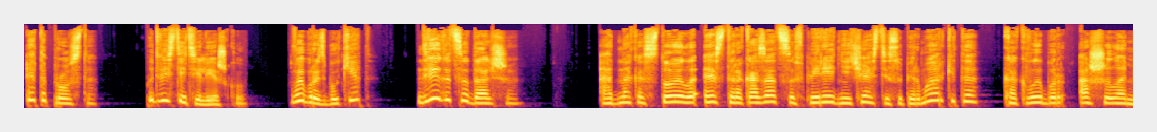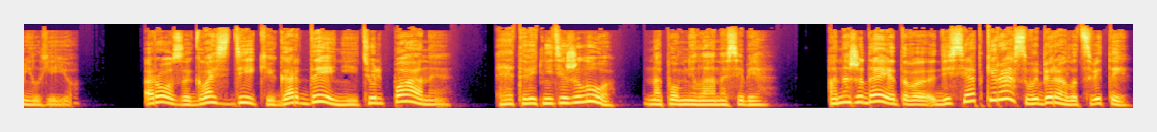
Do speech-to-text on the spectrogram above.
Это просто. Подвести тележку, выбрать букет, двигаться дальше. Однако стоило Эстер оказаться в передней части супермаркета, как выбор ошеломил ее. Розы, гвоздики, гордении, тюльпаны. Это ведь не тяжело, напомнила она себе. Она же до этого десятки раз выбирала цветы.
